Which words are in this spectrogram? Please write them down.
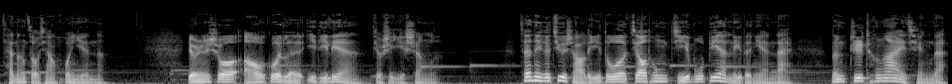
才能走向婚姻呢？有人说，熬过了异地恋就是一生了。在那个聚少离多、交通极不便利的年代，能支撑爱情的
